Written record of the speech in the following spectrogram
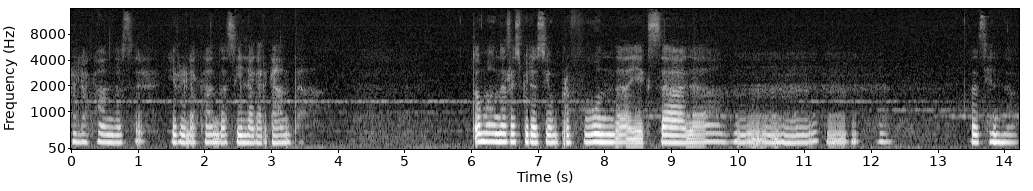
relajándose y relajando así la garganta. Toma una respiración profunda y exhala, haciendo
